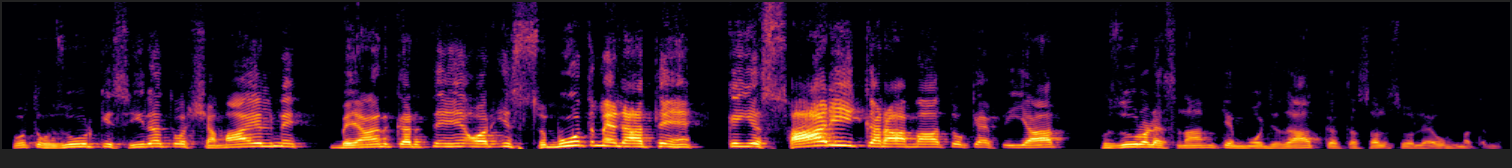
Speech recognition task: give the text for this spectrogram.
وہ تو حضور کی سیرت اور شمائل میں بیان کرتے ہیں اور اس ثبوت میں لاتے ہیں کہ یہ ساری کرامات و کیفیات حضور علیہ السلام کے معجزات کا تسلسل ہے امت میں۔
